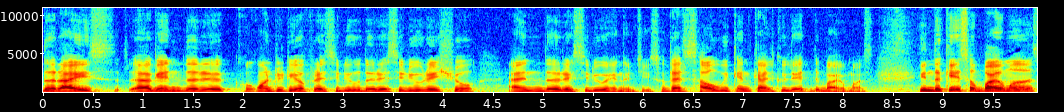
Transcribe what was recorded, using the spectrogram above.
the rise again the quantity of residue, the residue ratio and the residue energy. So, that is how we can calculate the biomass. In the case of biomass,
